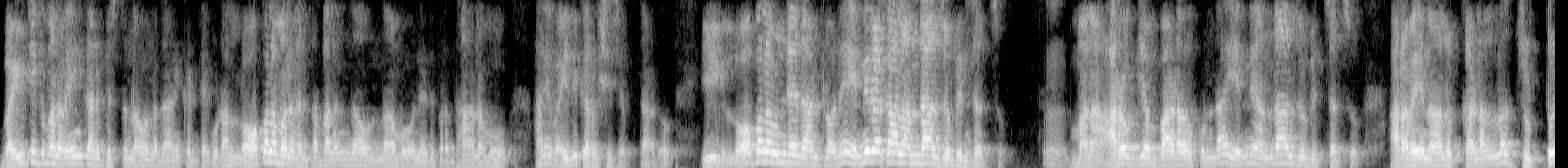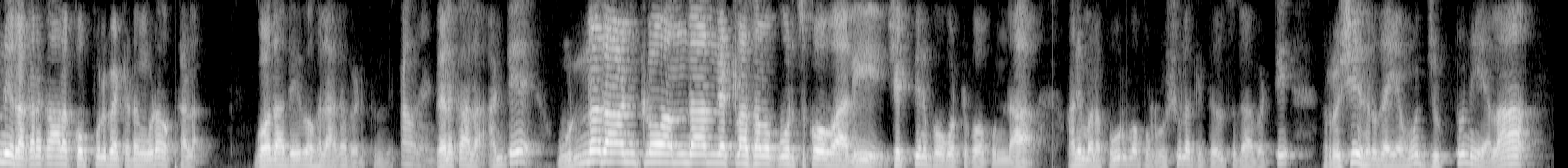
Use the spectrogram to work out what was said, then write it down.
బయటికి మనం ఏం కనిపిస్తున్నాం అన్న దానికంటే కూడా లోపల మనం ఎంత బలంగా ఉన్నాము అనేది ప్రధానము అని వైదిక ఋషి చెప్తాడు. ఈ లోపల ఉండే దాంట్లోనే ఎన్ని రకాల అందాలు చూపించవచ్చు మన ఆరోగ్యం పాడవకుండా ఎన్ని అందాలు చూపించవచ్చు అరవై నాలుగు కళల్లో జుట్టుని రకరకాల కొప్పులు పెట్టడం కూడా ఒక కళ. గోదాదేవి ఒకలాగా పెడుతుంది. వెనకాల అంటే ఉన్న దాంట్లో అందాన్ని ఎట్లా సమకూర్చుకోవాలి శక్తిని పోగొట్టుకోకుండా అని మన పూర్వపు ఋషులకి తెలుసు కాబట్టి ఋషి హృదయము జుట్టుని ఎలా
